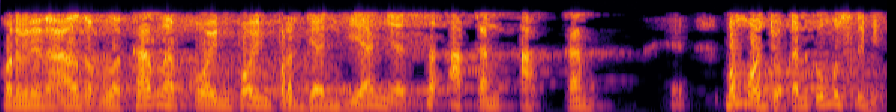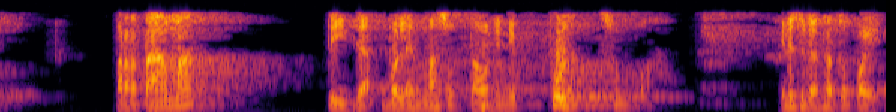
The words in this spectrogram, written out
Karena poin-poin perjanjiannya seakan-akan memojokkan kaum muslimin. Pertama, tidak boleh masuk tahun ini pulang semua. Ini sudah satu poin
